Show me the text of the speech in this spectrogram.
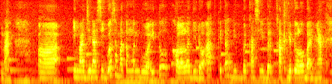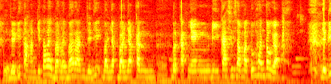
nah eh, imajinasi gua sama temen gua itu kalau lagi doa kita diberkasih berkat gitu loh banyak Iya. jadi tangan kita lebar-lebaran jadi banyak-banyakan Eh. berkatnya yang dikasih sama Tuhan tau gak jadi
